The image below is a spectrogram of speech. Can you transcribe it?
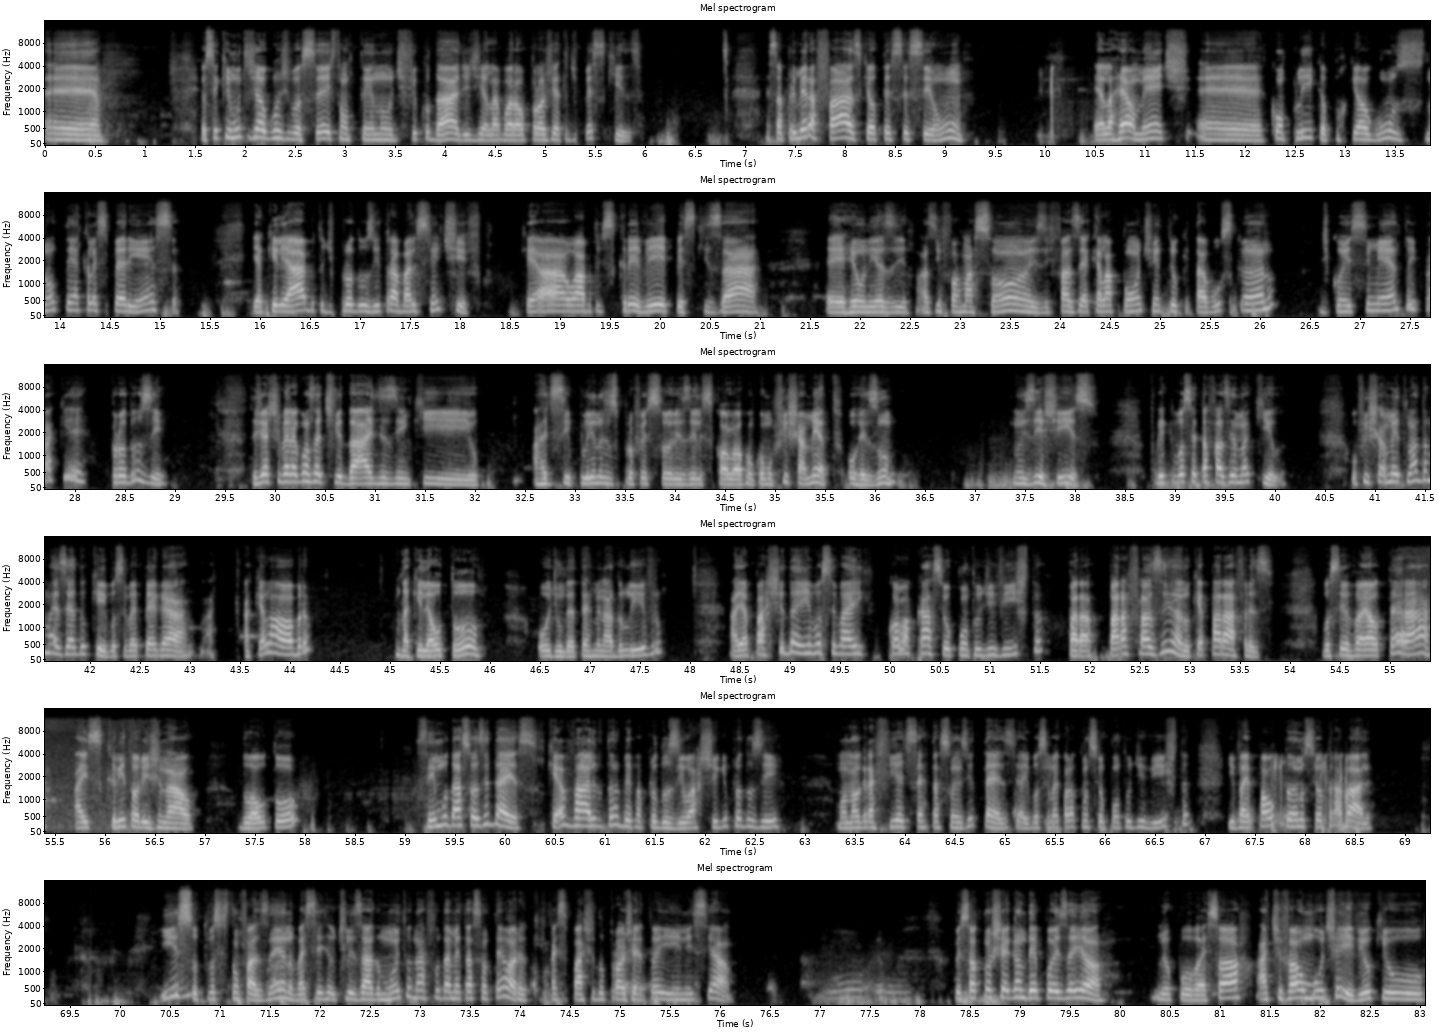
é, eu sei que muitos de alguns de vocês estão tendo dificuldade de elaborar o projeto de pesquisa. Essa primeira fase, que é o TCC1, ela realmente é, complica porque alguns não têm aquela experiência e aquele hábito de produzir trabalho científico, que é o hábito de escrever, pesquisar, é, reunir as, as informações e fazer aquela ponte entre o que está buscando de conhecimento e para que produzir. Vocês já tiveram algumas atividades em que as disciplinas e os professores eles colocam como fichamento ou resumo? Não existe isso? Por que, que você está fazendo aquilo? O fichamento nada mais é do que você vai pegar aquela obra daquele autor ou de um determinado livro, aí a partir daí você vai colocar seu ponto de vista para parafraseando, o que é paráfrase. Você vai alterar a escrita original do autor sem mudar suas ideias, que é válido também para produzir o artigo e produzir monografia, dissertações e tese. Aí você vai colocando seu ponto de vista e vai pautando o seu trabalho. Isso que vocês estão fazendo vai ser utilizado muito na fundamentação teórica, que faz parte do projeto aí inicial. O pessoal que estão chegando depois aí, ó, meu povo, é só ativar o mute aí, viu? Que o,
